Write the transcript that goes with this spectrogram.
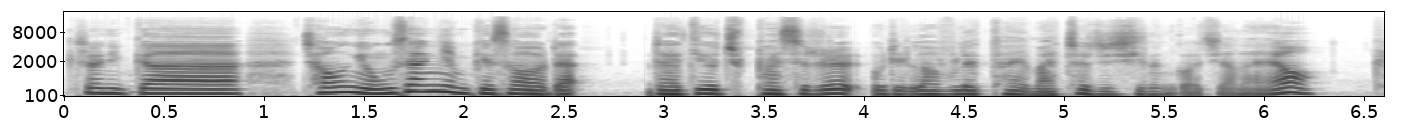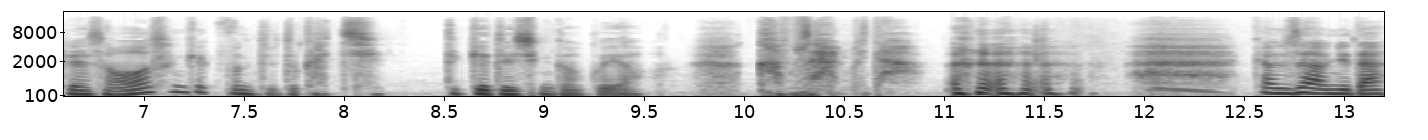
그러니까 정용상님께서 라, 라디오 주파수를 우리 러브레터에 맞춰주시는 거잖아요. 그래서 승객분들도 같이 듣게 되신 거고요. 감사합니다. 감사합니다.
